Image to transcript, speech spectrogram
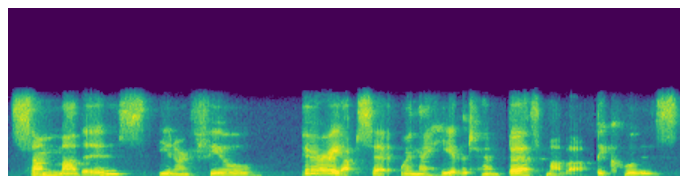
some mothers, you know, feel very upset when they hear the term birth mother because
